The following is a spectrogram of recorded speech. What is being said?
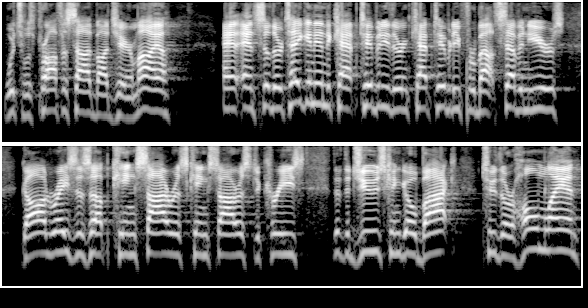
which was prophesied by Jeremiah. And, and so they're taken into captivity. They're in captivity for about seven years. God raises up King Cyrus. King Cyrus decrees that the Jews can go back to their homeland.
